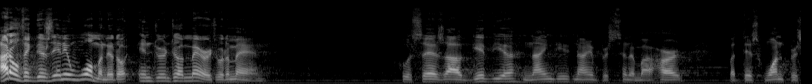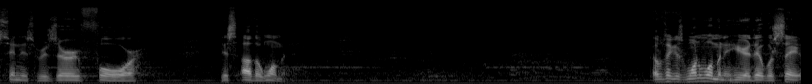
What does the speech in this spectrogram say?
I don't think there's any woman that'll enter into a marriage with a man who says, I'll give you 99% of my heart, but this 1% is reserved for this other woman. I don't think there's one woman in here that would say,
